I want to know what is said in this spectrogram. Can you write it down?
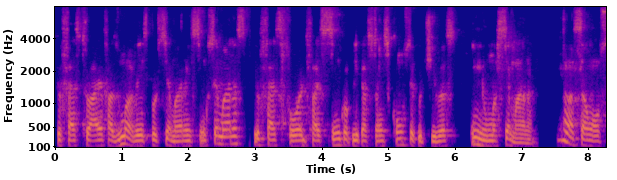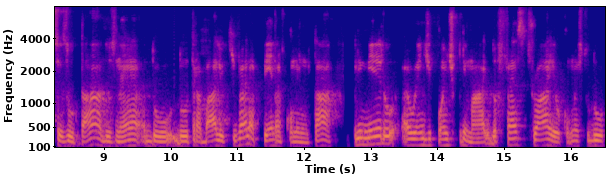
que o Fast Trial faz uma vez por semana em cinco semanas, e o Fast Forward faz cinco aplicações consecutivas em uma semana. Em relação aos resultados né, do, do trabalho, que vale a pena comentar, Primeiro é o endpoint primário. Do Fast Trial, como um estudo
